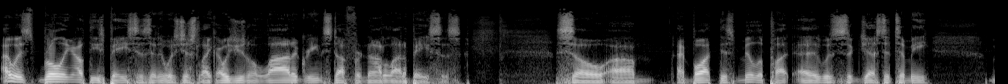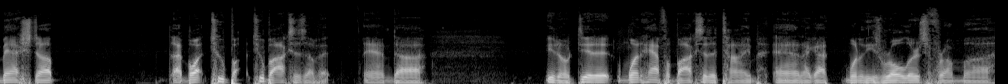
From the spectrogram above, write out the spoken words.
I was rolling out these bases, and it was just like I was using a lot of green stuff for not a lot of bases. So um, I bought this milliput. Uh, it was suggested to me, mashed up. I bought two bo- two boxes of it, and uh, you know, did it one half a box at a time. And I got one of these rollers from uh,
